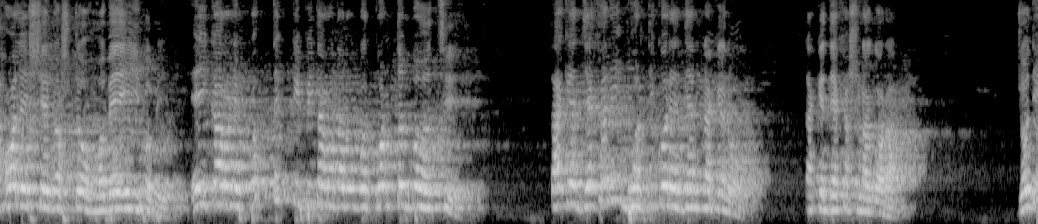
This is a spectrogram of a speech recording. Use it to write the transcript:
তাহলে সে নষ্ট হবেই হবে। এই কারণে প্রত্যেকটি পিতামাতার উপর কর্তব্য হচ্ছে তাকে যেখানেই ভর্তি করে দেন না কেন, তাকে দেখাশোনা করা। যদি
